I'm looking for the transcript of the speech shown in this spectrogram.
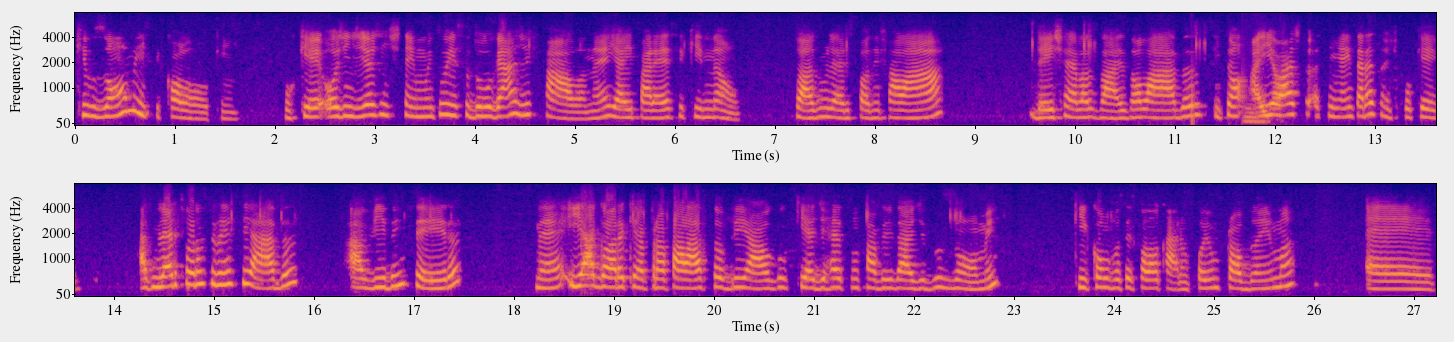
que os homens se coloquem porque hoje em dia a gente tem muito isso do lugar de fala, né? E aí parece que não, só as mulheres podem falar, deixa elas lá isoladas. Então, uhum. aí eu acho assim, é interessante, porque as mulheres foram silenciadas a vida inteira, né? E agora que é para falar sobre algo que é de responsabilidade dos homens, que, como vocês colocaram, foi um problema é,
